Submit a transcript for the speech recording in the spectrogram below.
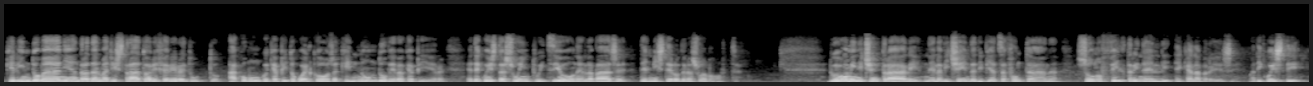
che l'indomani andrà dal magistrato a riferire tutto. Ha comunque capito qualcosa che non doveva capire ed è questa sua intuizione alla base del mistero della sua morte. Due uomini centrali nella vicenda di Piazza Fontana sono Feltrinelli e Calabresi, ma di questi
